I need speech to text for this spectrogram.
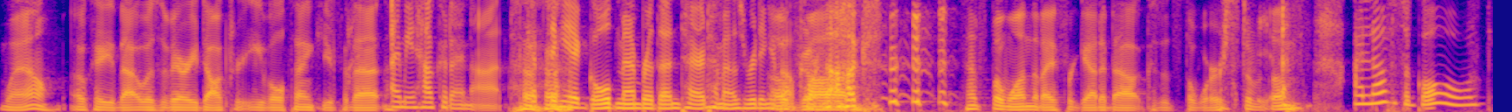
Wow. Okay, that was very Dr. Evil. Thank you for that. I mean, how could I not? I kept thinking a Goldmember the entire time I was reading Oh, about Fort Knox. That's the one that I forget about because it's the worst of Yes. them. I love the gold.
